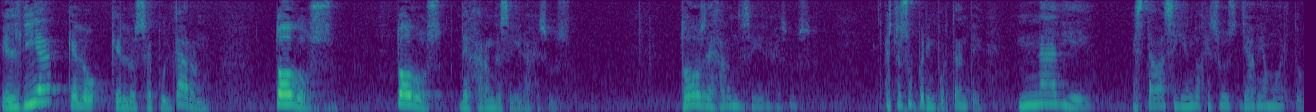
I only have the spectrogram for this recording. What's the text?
el día que lo, que sepultaron, todos, todos dejaron de seguir a Jesús. Todos dejaron de seguir a Jesús. Esto es súper importante. Nadie estaba siguiendo a Jesús, ya había muerto.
